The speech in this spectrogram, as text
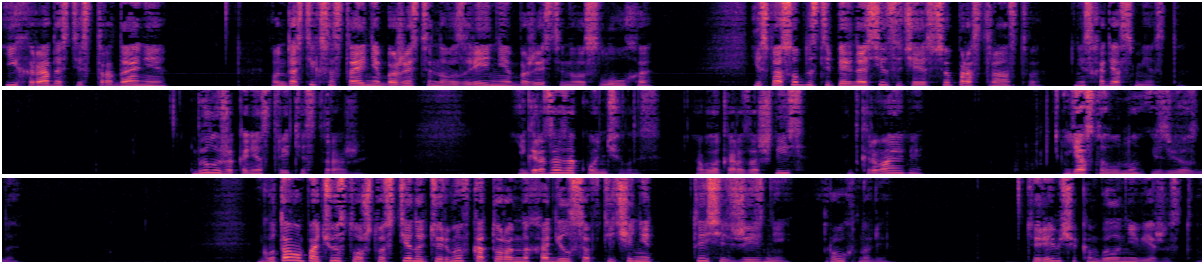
их радости, страдания. Он достиг состояния божественного зрения, божественного слуха и способности переноситься через все пространство, не сходя с места. Был уже конец третьей стражи. И гроза закончилась. Облака разошлись, открывали ясную луну и звезды. Гутама почувствовал, что стены тюрьмы, в которой он находился в течение тысяч жизней, рухнули. Тюремщиком было невежество.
